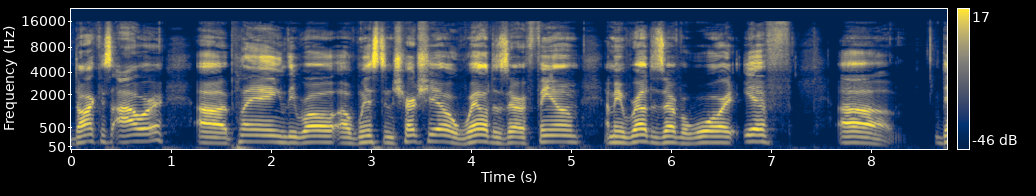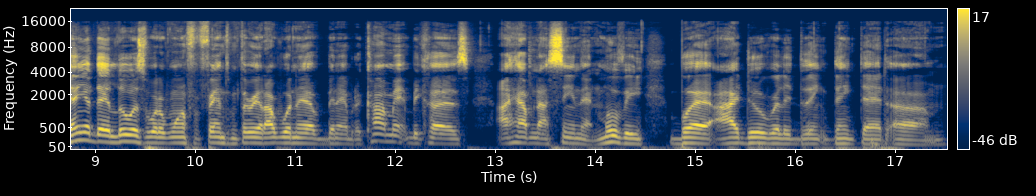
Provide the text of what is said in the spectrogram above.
Darkest Hour, uh, playing the role of Winston Churchill. Well deserved film. I mean, well deserved award. If uh, Daniel Day Lewis would have won for Phantom Thread. I wouldn't have been able to comment because I have not seen that movie. But I do really think think that um,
